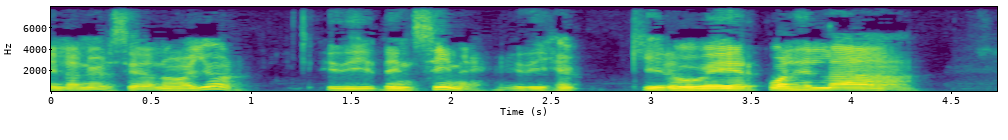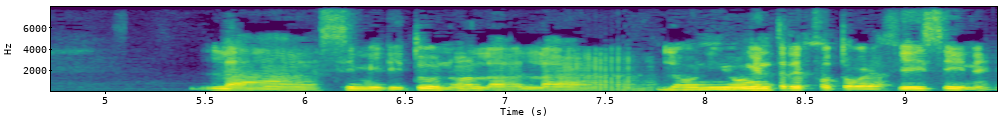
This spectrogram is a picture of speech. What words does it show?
en la Universidad de Nueva York, y de, en cine. Y dije, quiero ver cuál es la, la similitud, ¿no? La, la, la, unión entre fotografía y cine,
